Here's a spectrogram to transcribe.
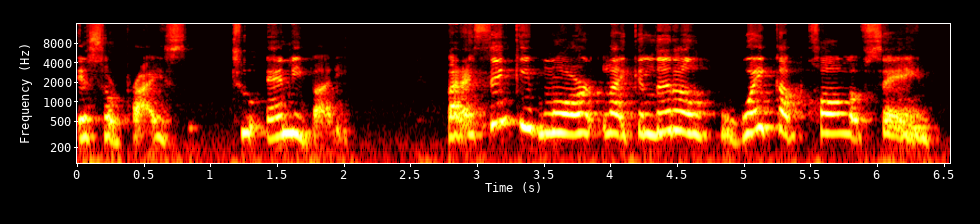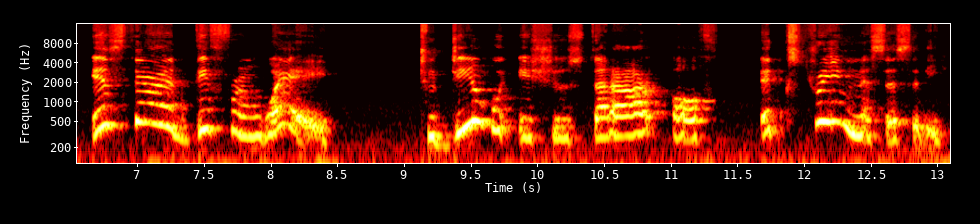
a surprise to anybody. But I think it more like a little wake up call of saying, is there a different way to deal with issues that are of extreme necessity?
